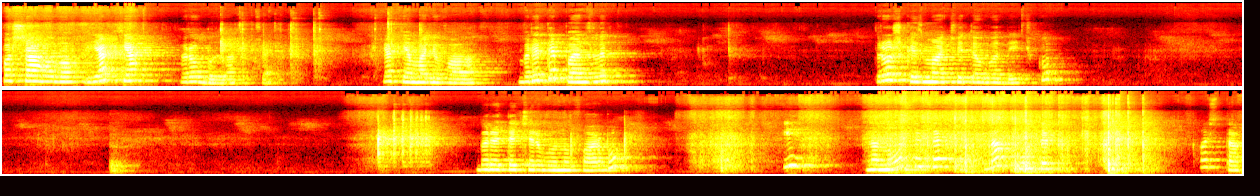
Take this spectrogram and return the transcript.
пошагово, як я робила це. Як я малювала. Берете пензлик, трошки змачуєте водичку. Берете червону фарбу і наносите на кутик. Ось так.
